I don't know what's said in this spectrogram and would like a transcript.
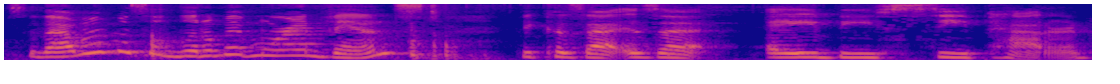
So that one was a little bit more advanced because that is a ABC pattern.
